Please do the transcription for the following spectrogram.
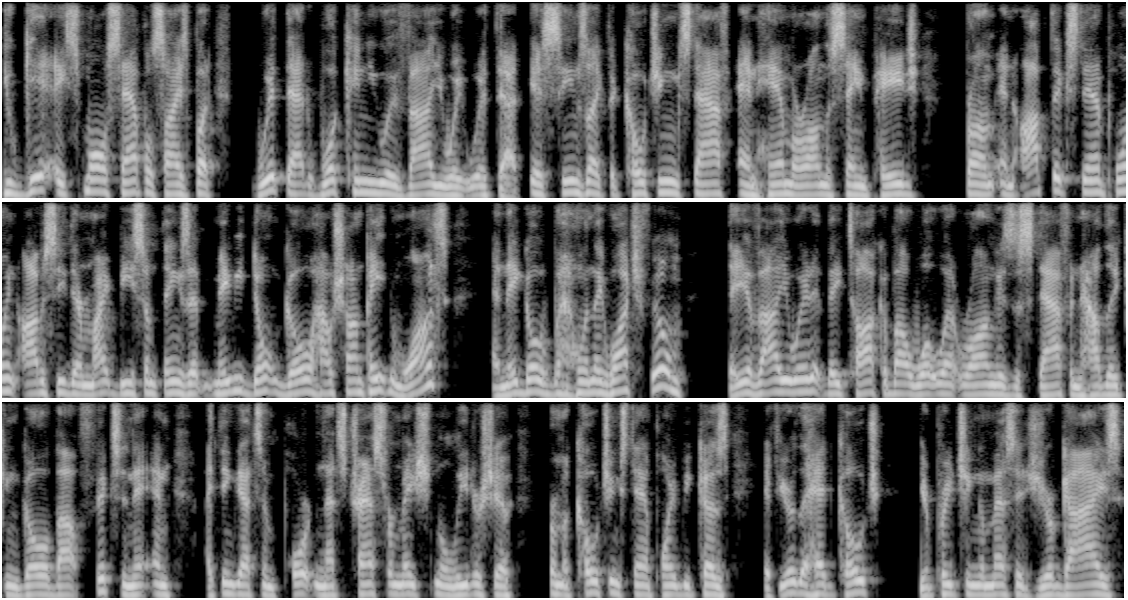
You get a small sample size, but with that, what can you evaluate with that? It seems like the coaching staff and him are on the same page from an optic standpoint. Obviously, there might be some things that maybe don't go how Sean Payton wants, and they go when they watch film they evaluate it. They talk about what went wrong as a staff and how they can go about fixing it. And I think that's important. That's transformational leadership from a coaching standpoint, because if you're the head coach, you're preaching a message your guys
